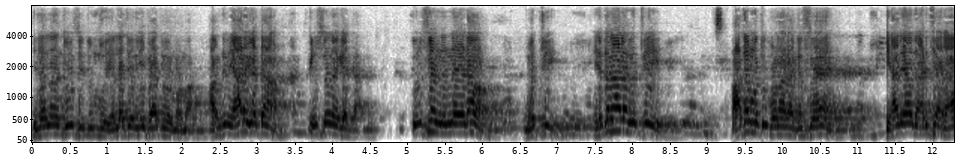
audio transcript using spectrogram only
இதெல்லாம் தூசி தும்பு எல்லாத்தையும் நீ பார்த்து மாமா. அப்படின்னு யார கேட்டான்? கிருஷ்ணனை கேட்டான். கிருஷ்ணன் நின்ன இடம் வெற்றி. எதனால வெற்றி? அதர்மத்துக்கு போனாரா கிருஷ்ணன் யாரையாவது அடிச்சாரா?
